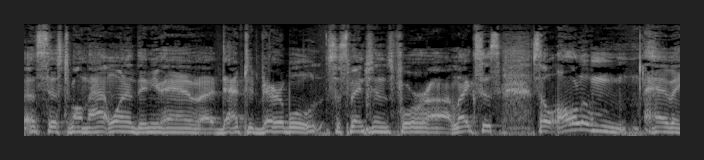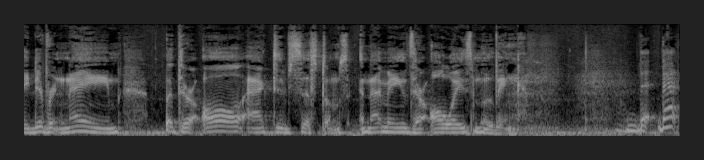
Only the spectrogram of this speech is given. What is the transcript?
uh, system on that one, and then you have adaptive variable suspensions for uh, Lexus. So all of them have a different name, but they're all active systems, and that means they're always moving. That, that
